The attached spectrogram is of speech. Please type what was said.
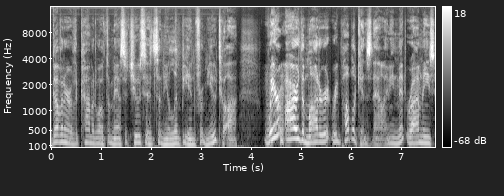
governor of the Commonwealth of Massachusetts and the Olympian from Utah, where are the moderate Republicans now? I mean, Mitt Romney's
